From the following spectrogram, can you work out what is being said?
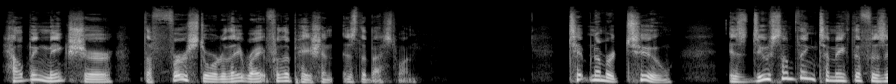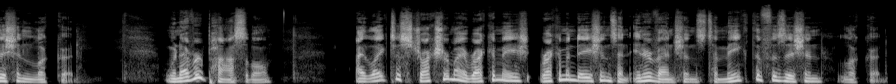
helping make sure the first order they write for the patient is the best one. Tip number two is do something to make the physician look good. Whenever possible, I like to structure my recommendations and interventions to make the physician look good.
